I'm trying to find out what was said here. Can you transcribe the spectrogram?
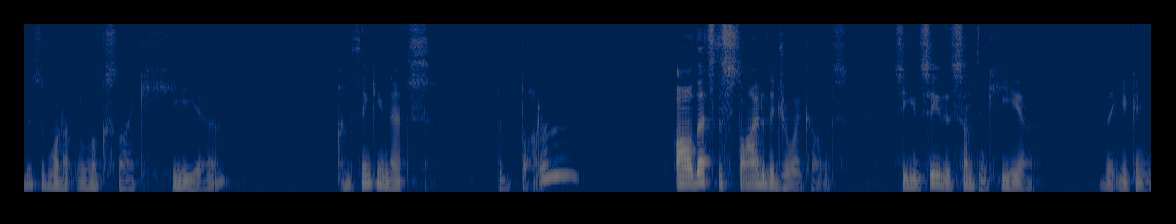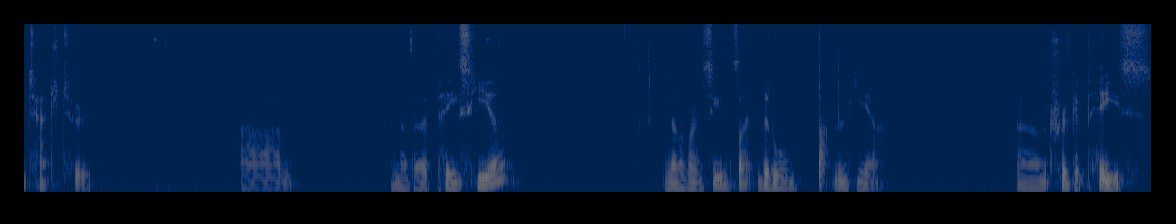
this is what it looks like here. I'm thinking that's the bottom Oh, that's the side of the Joy-Cons. So you can see there's something here that you can attach to. Um, another piece here. Another one, see there's like little button here. Um, trigger piece.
